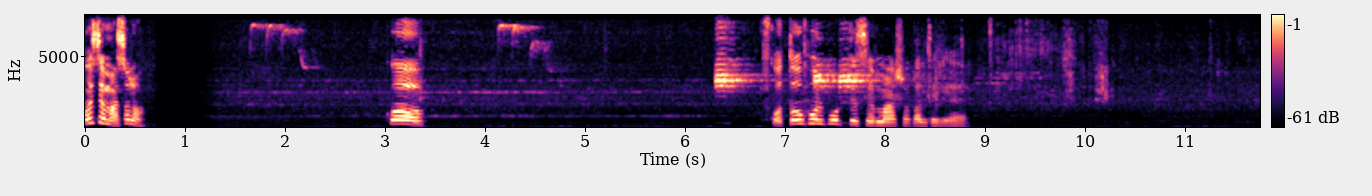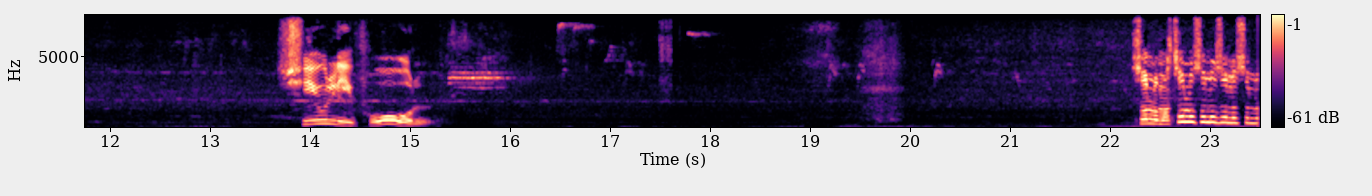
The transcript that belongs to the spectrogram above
হয়েছে মা, চলো। কত ফুল পড়তেছে মা সকাল থেকে। শিউলি ফুল। চলো মা, চলো চলো চলো চলো।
